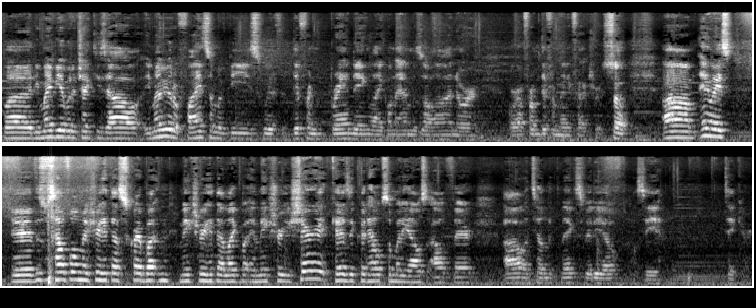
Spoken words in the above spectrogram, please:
but you might be able to check these out. You might be able to find some of these with different branding like on Amazon or or from different manufacturers. So um, anyways, if this was helpful, make sure you hit that subscribe button. Make sure you hit that like button. Make sure you share it because it could help somebody else out there. Uh, until the next video, I'll see you. Take care.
